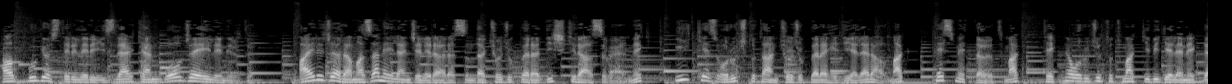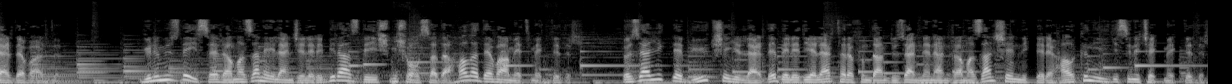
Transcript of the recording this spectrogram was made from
Halk bu gösterileri izlerken bolca eğlenirdi. Ayrıca Ramazan eğlenceleri arasında çocuklara diş kirası vermek, ilk kez oruç tutan çocuklara hediyeler almak, pesmet dağıtmak, tekne orucu tutmak gibi gelenekler de vardı. Günümüzde ise Ramazan eğlenceleri biraz değişmiş olsa da hala devam etmektedir. Özellikle büyük şehirlerde belediyeler tarafından düzenlenen Ramazan şenlikleri halkın ilgisini çekmektedir.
